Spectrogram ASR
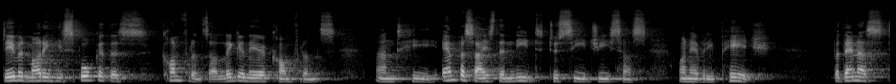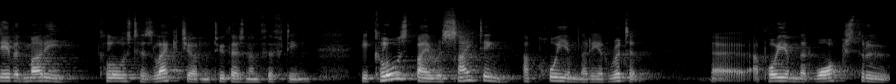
David Murray, he spoke at this conference, a Ligonier conference, and he emphasized the need to see Jesus on every page. But then, as David Murray closed his lecture in 2015, he closed by reciting a poem that he had written, uh, a poem that walks through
